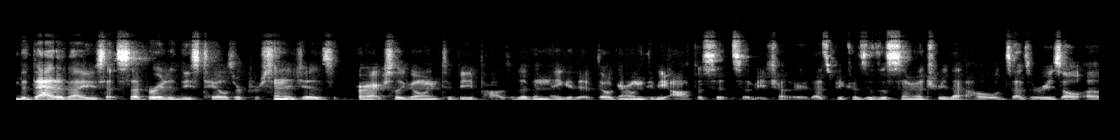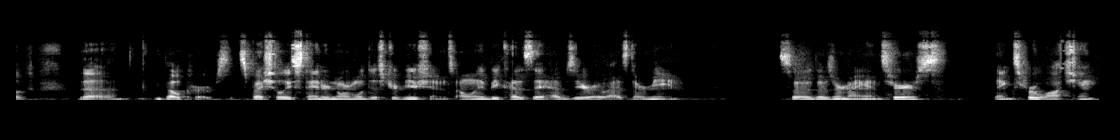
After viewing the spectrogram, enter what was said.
the data values that separated these tails or percentages are actually going to be positive and negative. They're going to be opposites of each other. That's because of the symmetry that holds as a result of the bell curves, especially standard normal distributions, only because they have zero as their mean. So those are my answers. Thanks for watching.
